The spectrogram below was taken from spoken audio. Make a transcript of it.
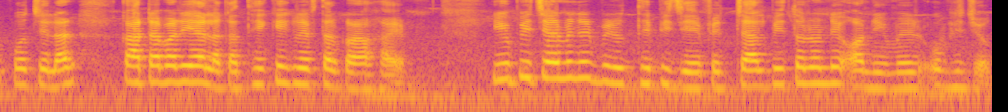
উপজেলার কাটাবাড়িয়া এলাকা থেকে গ্রেফতার করা হয়। ইউপি চেয়ারম্যানের বিরুদ্ধে বিজিএফের চাল বিতরণে অনিয়মের অভিযোগ।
